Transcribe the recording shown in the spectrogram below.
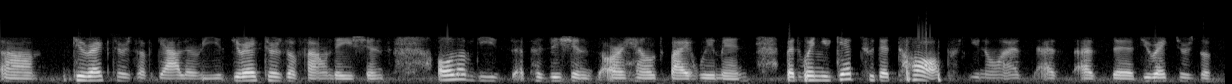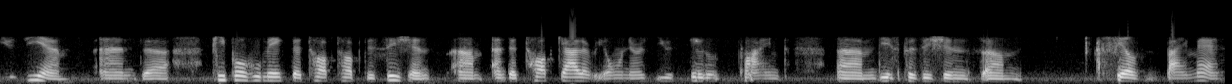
um, directors of galleries, directors of foundations all of these uh, positions are held by women. But when you get to the top, you know, as as as the directors of museums and uh, people who make the top top decisions um, and the top gallery owners, you still find um, these positions um, filled by men.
